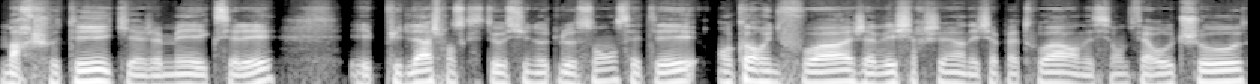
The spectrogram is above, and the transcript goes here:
marchoté, qui a jamais excellé. Et puis là, je pense que c'était aussi une autre leçon. C'était encore une fois, j'avais cherché un échappatoire en essayant de faire autre chose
